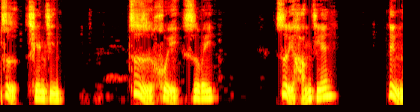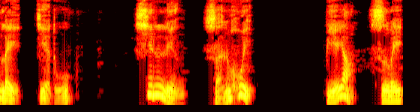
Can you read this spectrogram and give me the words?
字千金，智慧思维，字里行间，另类解读，心领神会，别样思维。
